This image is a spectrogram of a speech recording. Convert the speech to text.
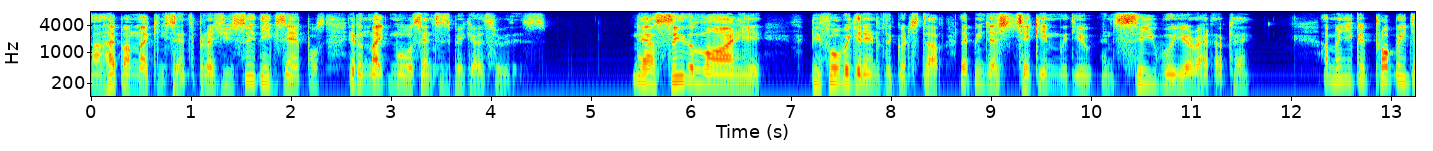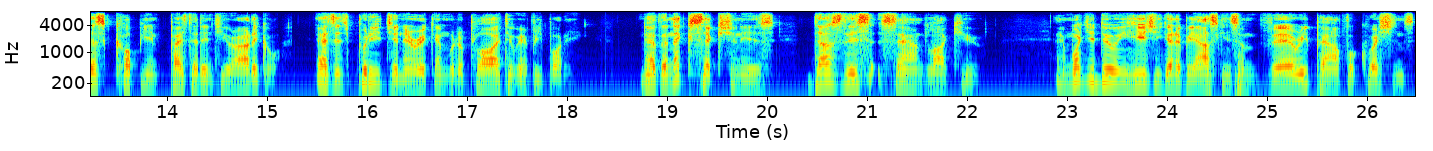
I hope I'm making sense, but as you see the examples, it'll make more sense as we go through this. Now, see the line here. Before we get into the good stuff, let me just check in with you and see where you're at, okay? I mean, you could probably just copy and paste that into your article, as it's pretty generic and would apply to everybody. Now, the next section is Does this sound like you? And what you're doing here is you're going to be asking some very powerful questions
